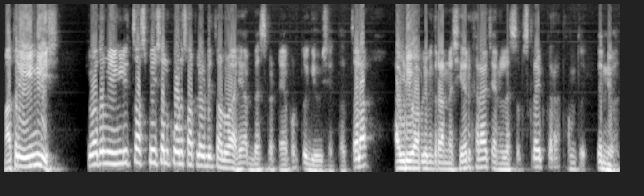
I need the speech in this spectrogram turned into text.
मात्र इंग्लिश किंवा तुम्ही इंग्लिशचा स्पेशल कोर्स आपल्याकडे चालू आहे अभ्यास तो घेऊ शकता चला हा व्हिडिओ आपल्या मित्रांना शेअर करा चॅनलला सबस्क्राईब करा. थांबतो धन्यवाद.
